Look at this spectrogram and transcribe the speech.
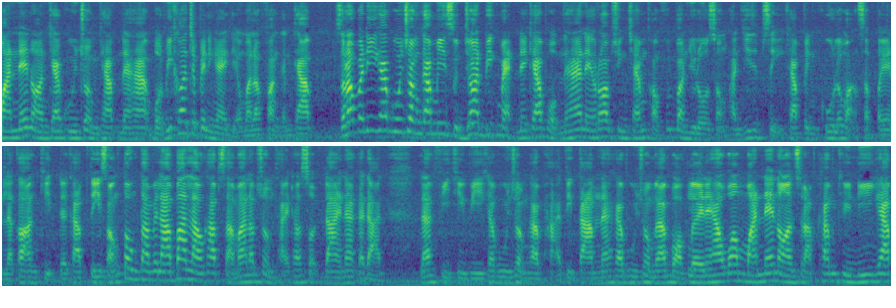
มันแน่นอนครับคุณผู้ชมครับนะฮะบทวิเคราะห์จะเป็นยังไงเดี๋ยวมารับฟังกันครับสำหรับวันนี้ครับคุณผู้ชมครับมีสุดยอดบิ๊กแมตช์นะครับผมนะฮะในรอบชิงแชมป์ของฟุตบอลยูโร 2024 ครับเป็นคู่ระหว่างสเปนแล้วก็อังกฤษนะครับตีสองตรงตามเวลาบ้านเราครับสามารถรับชมถ่ายทอดสดได้หน้ากระดานและฟรีทีวีครับคุณผู้ชมครับหาติดตามนะครับคุณผู้ชมครับบอกเลยนะครับว่ามันแน่นอนสำหรับค่ำคืนนี้ครับ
